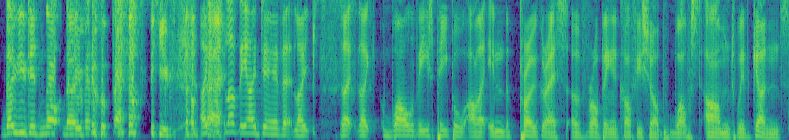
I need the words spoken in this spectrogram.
No, you did not know that it would pay off for you someday. I just love the idea that, like, like, like, while these people are in the progress of robbing a coffee shop whilst armed with guns,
